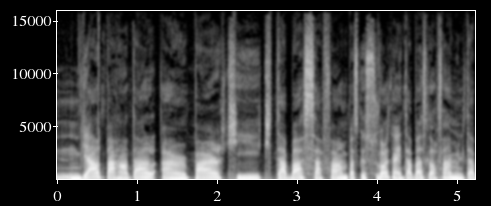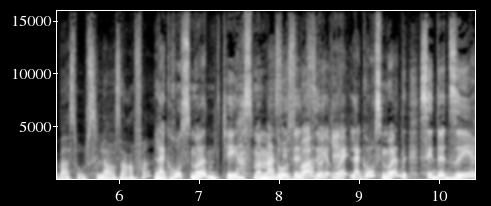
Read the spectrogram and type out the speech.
une garde parentale à un père qui, qui tabasse sa femme? Parce que souvent, quand ils tabassent leur femme, ils tabassent aussi leurs enfants. La grosse mode qui est en ce moment, La c'est de mode, dire, OK. ouais, la grosse mode, c'est de dire,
